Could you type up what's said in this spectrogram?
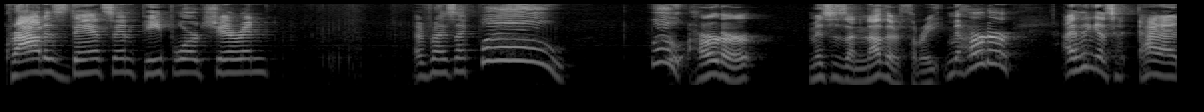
Crowd is dancing. People are cheering. Everybody's like, whoa, whoa. Huerter misses another three. Huerter, I think, has had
